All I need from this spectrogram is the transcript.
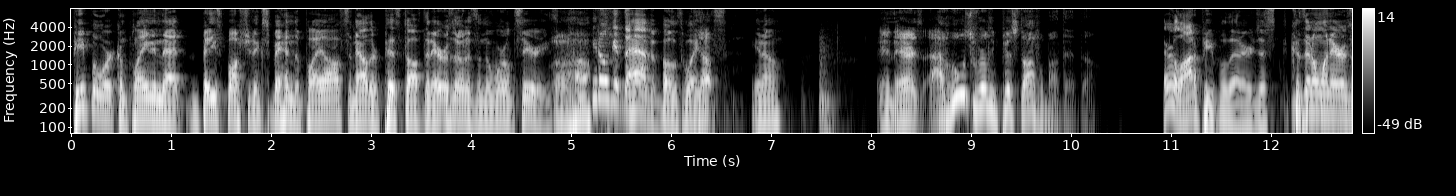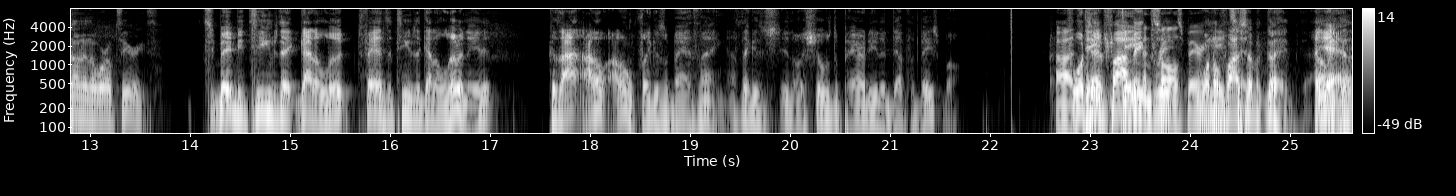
People were complaining that baseball should expand the playoffs, and now they're pissed off that Arizona's in the World Series. Uh-huh. You don't get to have it both ways. Yep. You know, And there's uh, who's really pissed off about that though? There are a lot of people that are just because they don't want Arizona in the World Series. Maybe teams that got eli- fans of teams that got eliminated. Because I, I don't I don't think it's a bad thing. I think it's you know it shows the parity and the depth of baseball. Uh, 410 Dave, Dave in 583 Salisbury hates it. 1057. Go ahead. Oh, yeah.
